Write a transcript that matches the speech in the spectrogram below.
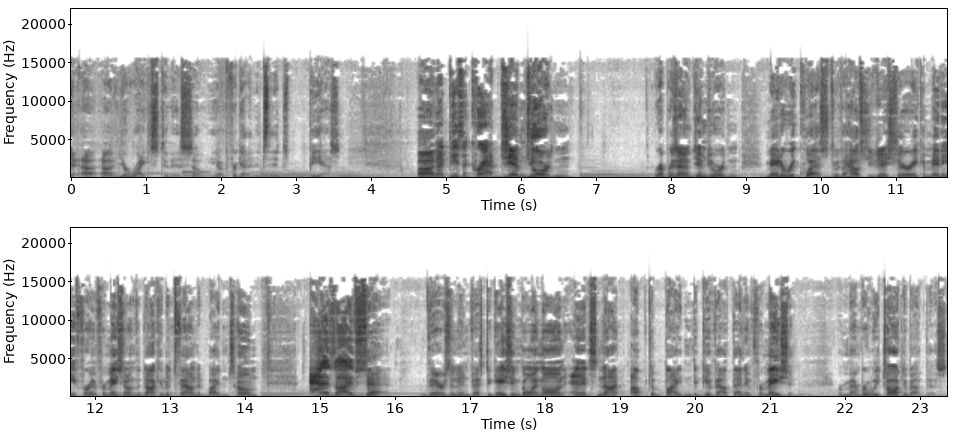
uh, uh, your rights to this, so you know, forget it. It's, it's BS. Uh, that piece of crap, Jim Jordan, Representative Jim Jordan, made a request through the House Judiciary Committee for information on the documents found at Biden's home. As I've said, there's an investigation going on, and it's not up to Biden to give out that information. Remember, we talked about this.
